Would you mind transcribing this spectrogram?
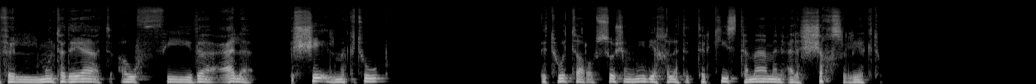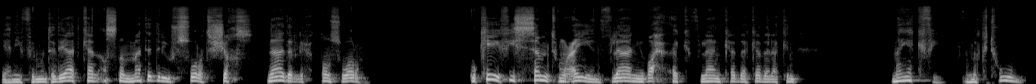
في المنتديات أو في ذا على الشيء المكتوب تويتر وال social media خلت التركيز تماما على الشخص اللي يكتب. يعني في المنتديات كان أصلا ما تدري وش صورة الشخص نادر اللي يحطون صورهم. أوكي في سمت معين فلان يضحك فلان كذا كذا لكن ما يكفي. المكتوب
